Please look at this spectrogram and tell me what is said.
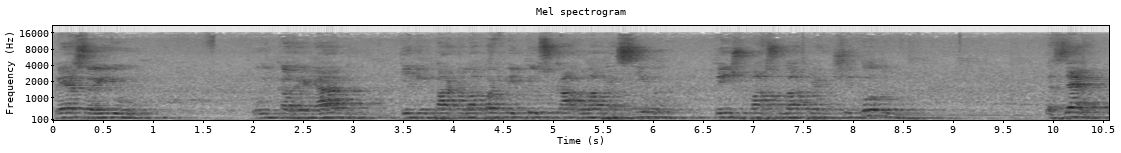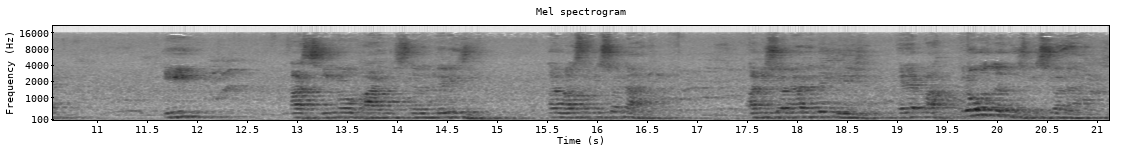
peço aí o, o encarregado Ele embarca lá, pode meter os carros lá para cima, tem espaço lá para encher todo mundo. Tá certo? E assim honrarmos Santa Teresinha, a nossa missionária. A missionária da igreja. Ela é patrona dos missionários.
